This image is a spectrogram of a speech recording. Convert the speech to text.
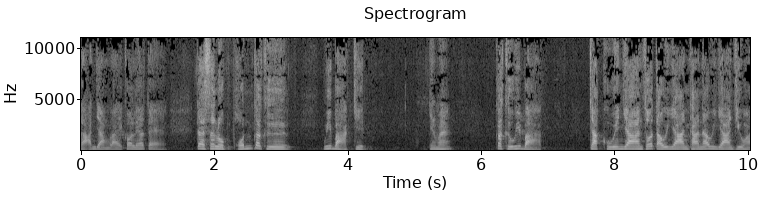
ศาลอย่างไรก็แล้วแต่ แต่สรุปผลก็คือวิบากจิตใช่ไหมก็คือวิบากจักขูวิญญาณโสตวิญญาณคานวิญญาณชิวหา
